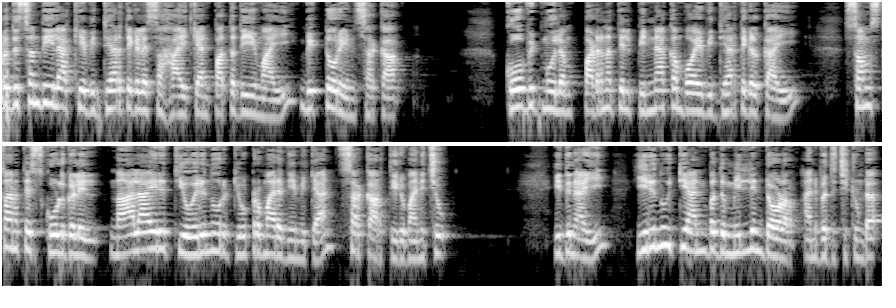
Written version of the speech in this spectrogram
പ്രതിസന്ധിയിലാക്കിയ വിദ്യാർത്ഥികളെ സഹായിക്കാൻ പദ്ധതിയുമായി വിക്ടോറിയൻ സർക്കാർ. കോവിഡ് മൂലം പഠനത്തിൽ പിന്നാക്കം പോയ വിദ്യാർത്ഥികൾക്കായി സംസ്ഥാനത്തെ സ്കൂളുകളിൽ നാലായിരത്തി ഒരുന്നൂറ് ട്യൂട്ടർമാരെ നിയമിക്കാൻ സർക്കാർ തീരുമാനിച്ചു. ഇതിനായി ഇരുന്നൂറ്റി അൻപത് മില്യൺ ഡോളർ അനുവദിച്ചിട്ടുണ്ട്.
